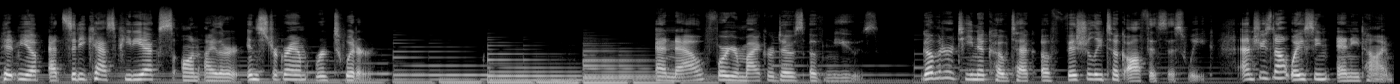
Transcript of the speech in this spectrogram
hit me up at CityCastPDX on either Instagram or Twitter. And now for your microdose of news. Governor Tina Kotek officially took office this week, and she's not wasting any time.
